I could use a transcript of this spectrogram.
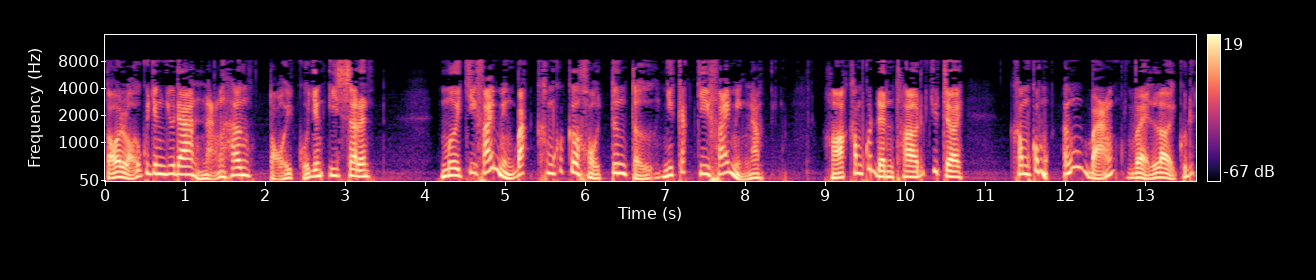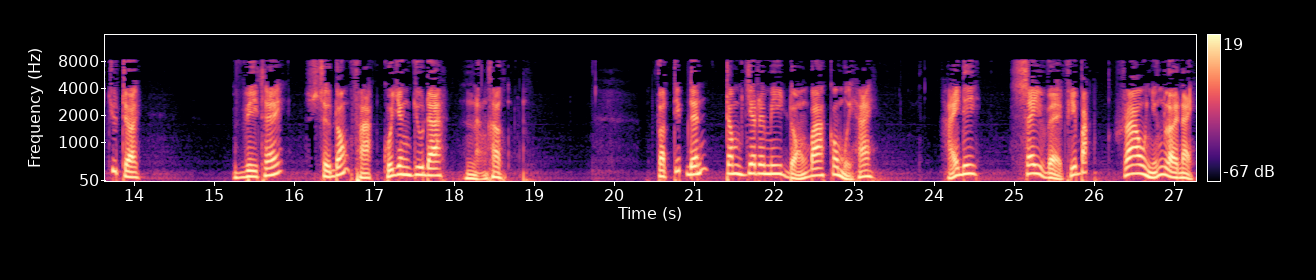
tội lỗi của dân Juda nặng hơn tội của dân Israel. Mười chi phái miền Bắc không có cơ hội tương tự như các chi phái miền Nam. Họ không có đền thờ Đức Chúa Trời, không có một ấn bản về lời của Đức Chúa Trời. Vì thế, sự đón phạt của dân Juda nặng hơn. Và tiếp đến trong Jeremy đoạn 3 câu 12. Hãy đi, xây về phía Bắc, rao những lời này.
